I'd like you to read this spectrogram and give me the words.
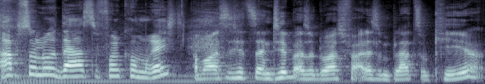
Absolut, da hast du vollkommen recht. Aber was ist jetzt dein Tipp? Also du hast für alles einen Platz, okay. Ja,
